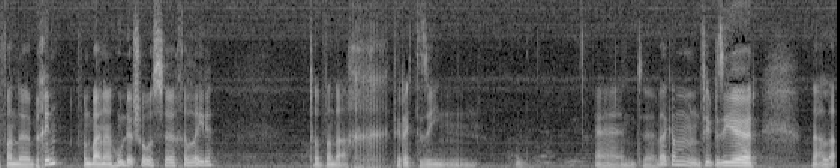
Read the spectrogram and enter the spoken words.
van de begin, van bijna 100 shows geleden tot vandaag direct te zien. En welkom, veel plezier naar alle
